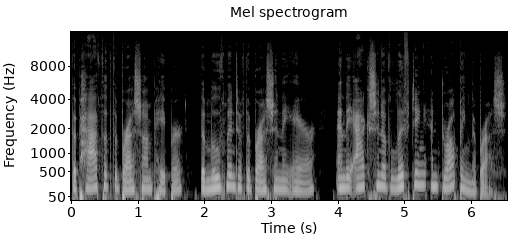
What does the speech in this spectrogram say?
the path of the brush on paper, the movement of the brush in the air, and the action of lifting and dropping the brush.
